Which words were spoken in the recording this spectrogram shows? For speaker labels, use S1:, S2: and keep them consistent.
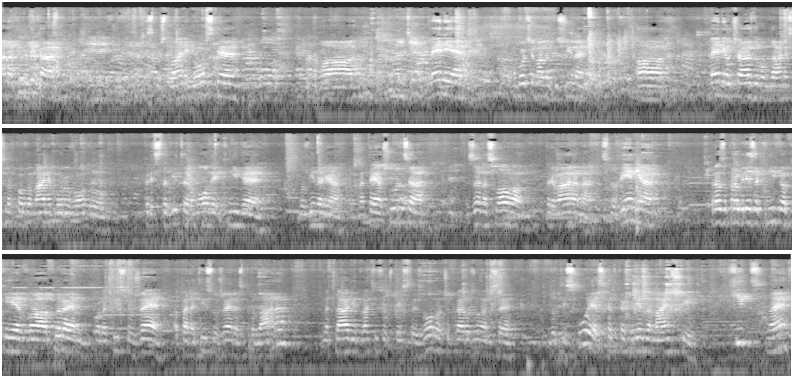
S1: spoštovana publika, spoštovani gostje, uh, meni je, mogoče malo tišine, uh, meni je v čas, da bom danes lahko v Mariboru vodil predstavitev nove knjige novinarja Mateja Šurca z naslovom Prevarana Slovenija. Pravzaprav gre za knjigo, ki je v prvem ponatisu že, pa natisu že razprodana nakladi 2500 izvodov, čeprav razumem se dotiskuje, skratka gre za manjši hit, ne,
